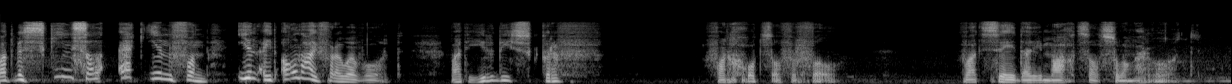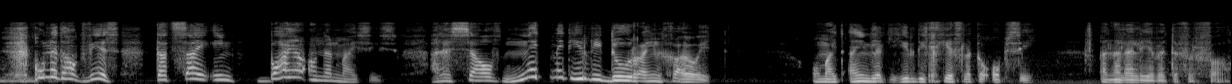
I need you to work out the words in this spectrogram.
want miskien sal ek een van een uit al daai vroue word wat hierdie skrif van God sal vervul wat sê dat die magd sal swanger word. Kon dit dalk wees dat sy en baie ander meisies hulle self net met hierdie doel rein gehou het om uiteindelik hierdie geestelike opsie in hulle lewe te vervul.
